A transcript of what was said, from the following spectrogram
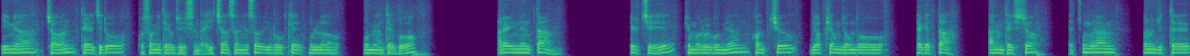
임야 전 대지로 구성이 되어져 있습니다. 2차선에서 이렇게 올라오면 되고 아래 있는 땅 일지 규모를 보면 건축 몇 평 정도 되겠다라는 뜻이죠. 네, 충분한 전원주택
